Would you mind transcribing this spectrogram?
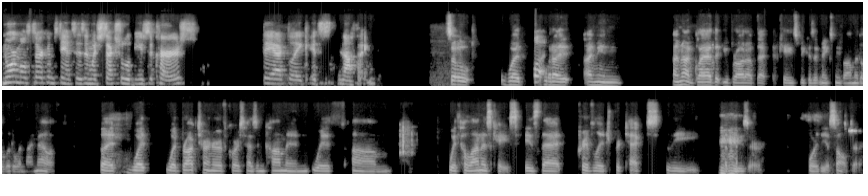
normal circumstances in which sexual abuse occurs, they act like it's nothing. So what what I I mean I'm not glad that you brought up that case because it makes me vomit a little in my mouth. But what what Brock Turner, of course, has in common with um, with Helana's case is that privilege protects the mm-hmm. abuser or the assaulter.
